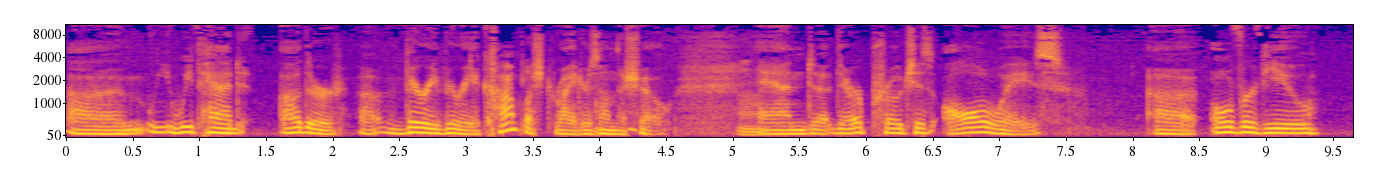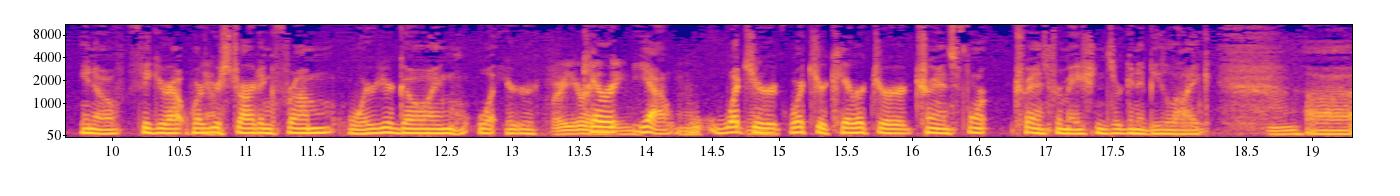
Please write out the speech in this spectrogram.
uh, um, we, we've had other uh, very, very accomplished writers on the show, Uh-huh. and uh, their approach is always uh, overview. You know, figure out where Yeah. you're starting from, where you're going, what your Where you're char- ending. yeah, what your what your character transform transformations are going to be like, Mm-hmm. uh,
